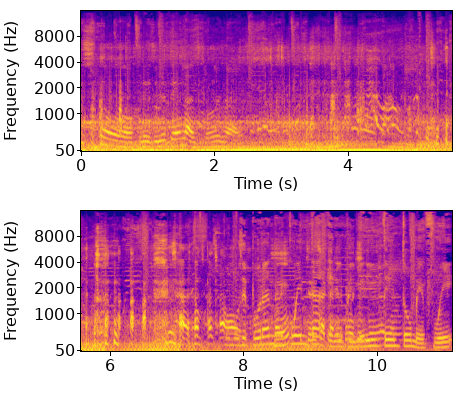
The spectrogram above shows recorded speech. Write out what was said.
listo. Principio tienen las cosas. ya la pasamos. Como se podrán dar ¿Eh? cuenta, ¿Quieres sacar en el primer intento me fue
